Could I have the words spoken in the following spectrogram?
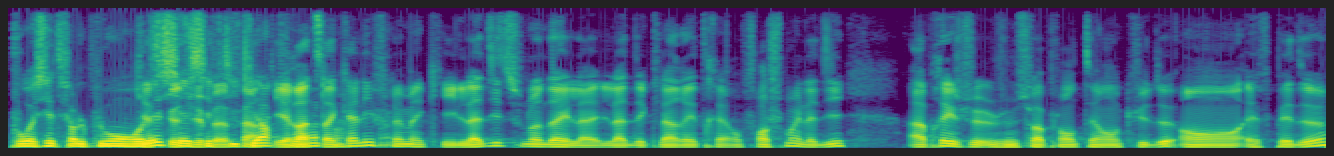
pour essayer de faire le plus bon relais. Qu'est-ce S'il y que a safety faire car, Il rate sa qualif, le mec. Il l'a dit, Tsunoda. Il a, il a déclaré très. Franchement, il a dit après, je, je me suis planté en Q2, en FP2.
